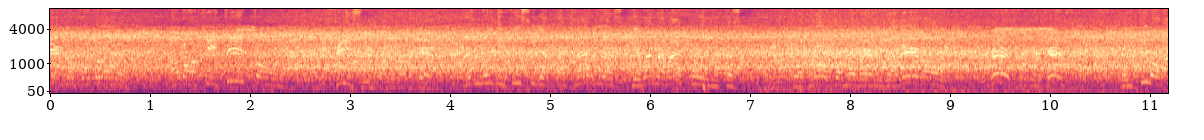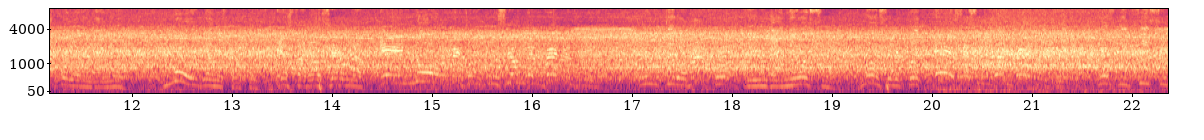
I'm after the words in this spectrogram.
bien lo cobró! ¡Abajitito! Difícil para el arquero. Es muy difícil atajar las que van abajo en ocasiones. La cobró como verdadero jefe de jefe. El tiro abajo lo engañó. Muy buena estrategia. Esta va a ser una enorme conclusión del penalti. Un tiro bajo engañoso. No se le puede... Ese es un buen penalti. Es difícil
